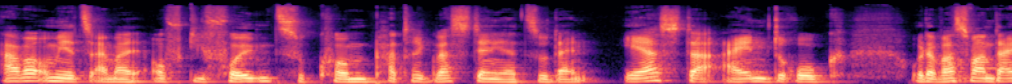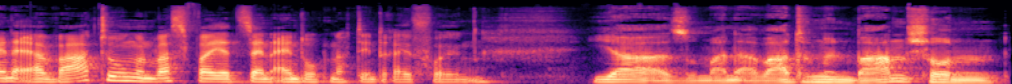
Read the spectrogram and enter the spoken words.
Aber um jetzt einmal auf die Folgen zu kommen, Patrick, was ist denn jetzt so dein erster Eindruck oder was waren deine Erwartungen und was war jetzt dein Eindruck nach den drei Folgen? Ja, also meine Erwartungen waren schon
